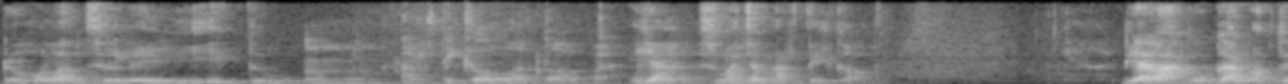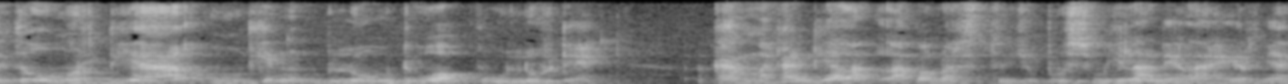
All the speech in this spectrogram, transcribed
The Holland Seleli itu hmm, artikel atau apa iya semacam hmm. artikel dia lakukan waktu itu umur dia mungkin belum 20 deh karena kan dia 1879 ya lahirnya.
